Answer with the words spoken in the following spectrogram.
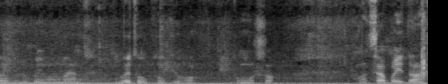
в будь-який момент витолкнути його, тому що оця байда.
